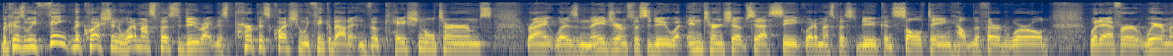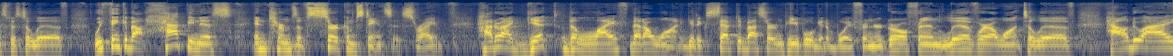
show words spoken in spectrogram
Because we think the question, what am I supposed to do, right? This purpose question, we think about it in vocational terms, right? What is major I'm supposed to do? What internship should I seek? What am I supposed to do? Consulting, help the third world, whatever. Where am I supposed to live? We think about happiness in terms of circumstances, right? How do I get the life that I want? Get accepted by certain people, get a boyfriend or girlfriend, live where I want to live. How do I?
